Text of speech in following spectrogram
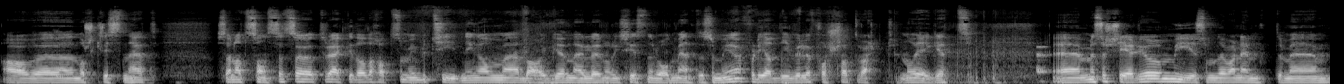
av uh, norsk kristenhet. Sånn at sånn sett så tror jeg ikke det hadde hatt så mye betydning om Dagen eller Norges kristne råd mente så mye, fordi at de ville fortsatt vært noe eget. Men så skjer det jo mye som det var nevnt med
